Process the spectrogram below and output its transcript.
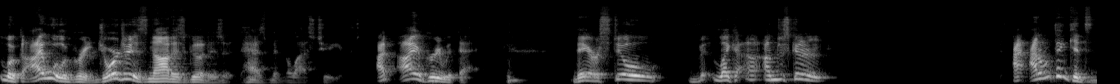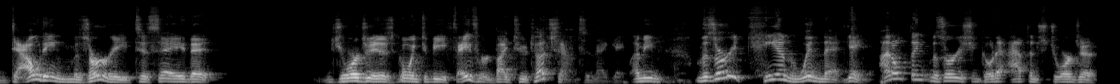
Look, I will agree. Georgia is not as good as it has been the last two years. I, I agree with that. They are still like I'm just gonna. I, I don't think it's doubting Missouri to say that Georgia is going to be favored by two touchdowns in that game. I mean, Missouri can win that game. I don't think Missouri should go to Athens, Georgia,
